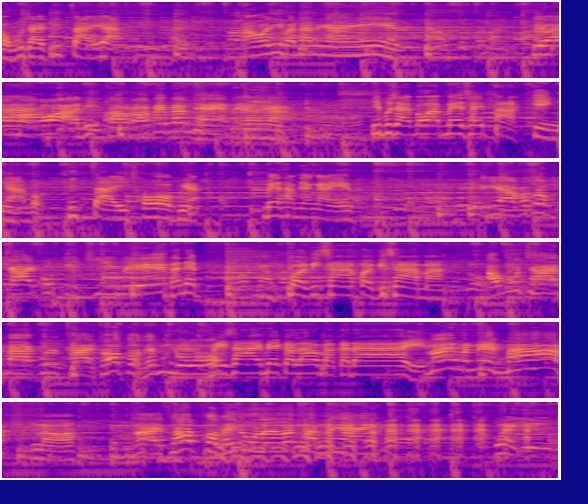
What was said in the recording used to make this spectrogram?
บอกผู้ชายที่ใจอะ เอาที่วันนั้นไง ที่ว่าเมาอะวันที่สาวน้อยเป็นบ้านแทนไอ้ค่ะที่ผู้ชายบอกว่าแม่ใช้ปากเก่งอะ บอกที่ใจชอบเนี่ยแม่ทำยังไงไอ้ เหี้ยประสบการณ์กูติดชีวิต นั่นเนี่ยปล่อยวิชาปล่อยวิชามา เอาผู้ชายมากูจะถ่ายทอดสดให้มึงดู ไม่ใช่แม่ก็เล่ามาก็ได้ไม่มันไม่เห็นภาพ เหรอ ถ่ายทอดสดให้ดูเลยว่าทำยังไงกล้วยยืม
